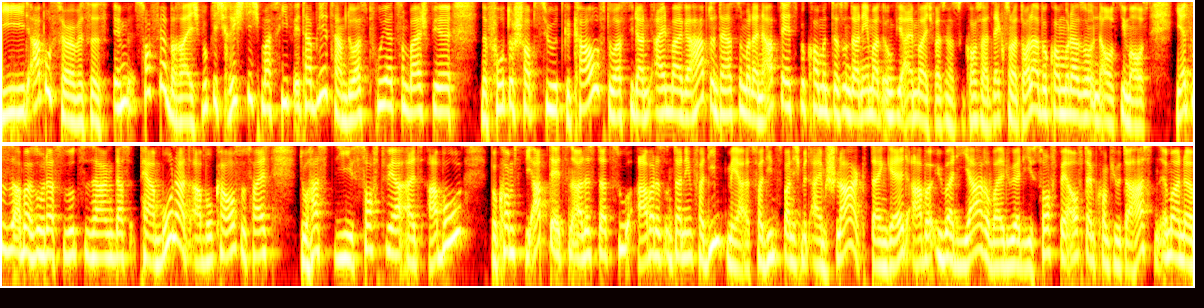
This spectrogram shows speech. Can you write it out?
die Abo-Services im Softwarebereich wirklich richtig massiv etabliert haben. Du hast früher zum Beispiel eine Photoshop-Suite gekauft, du hast die dann einmal gehabt und dann hast du mal deine Updates bekommen und das Unternehmen hat irgendwie einmal, ich weiß nicht, was es kostet, hat 600 Dollar bekommen oder so und aus die Maus. Jetzt ist es aber so, dass du sozusagen das per Monat Abo kaufst. Das heißt, du hast die Software als Abo, bekommst die Updates und alles dazu, aber das Unternehmen verdient mehr. Es verdient zwar nicht mit einem Schlag dein Geld, aber über die Jahre, weil du ja die Software auf deinem Computer hast und immer eine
